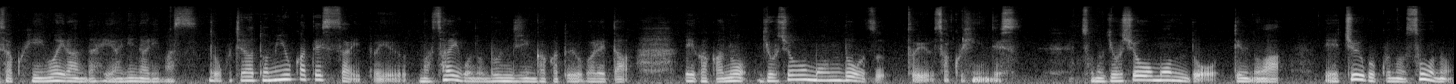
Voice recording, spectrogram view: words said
作品を選んだ部屋になりますこちらは富岡鉄斎という、まあ、最後の文人画家と呼ばれた映画家の「魚章問答図」という作品ですその魚章問答っていうのは、え、中国の宋の、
